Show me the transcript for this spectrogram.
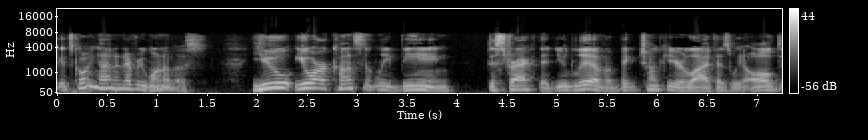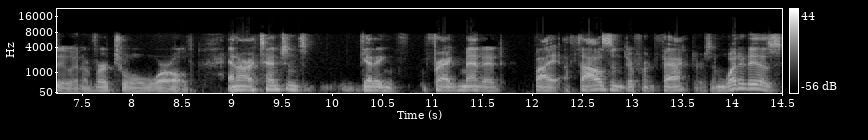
it's going on in every one of us. You you are constantly being distracted. You live a big chunk of your life, as we all do, in a virtual world, and our attention's getting fragmented by a thousand different factors. And what it is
